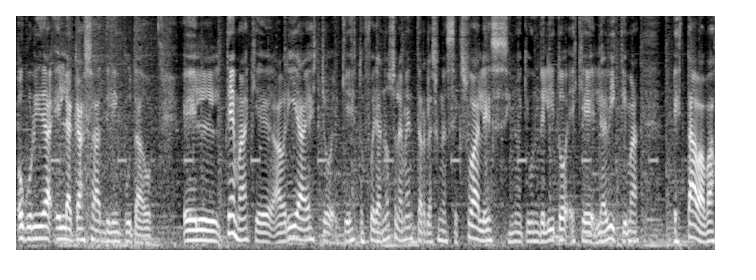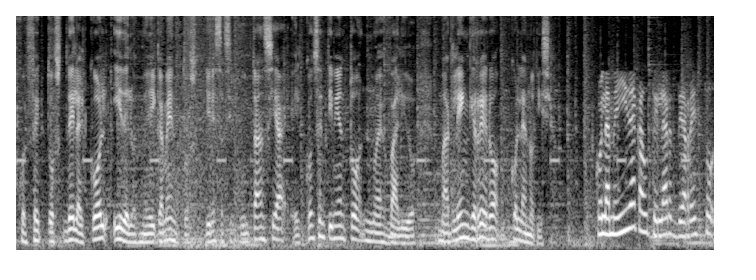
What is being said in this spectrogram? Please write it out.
ocurrida en la casa del imputado. El tema que habría hecho que esto fuera no solamente relaciones sexuales, sino que un delito es que la víctima estaba bajo efectos del alcohol y de los medicamentos y en esa circunstancia el consentimiento no es válido. Marlene Guerrero con la noticia. Con la medida cautelar de arresto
